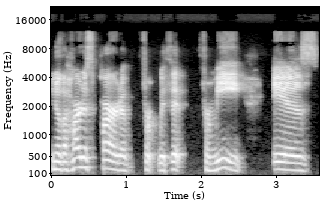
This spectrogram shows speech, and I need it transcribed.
you know, the hardest part of for, with it for me is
